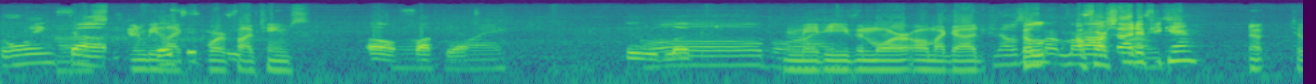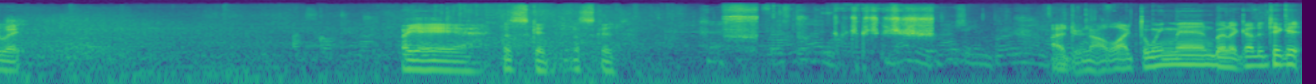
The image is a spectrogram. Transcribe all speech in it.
going Oh, from. it's gonna be like four or five teams, Oh fuck yeah, boy. dude! Look, Oh boy. maybe even more. Oh my god. No, it's Go a off Mir- our side if you can. No, too late. Oh yeah, yeah, yeah. That's good. That's good. I do not like the wingman, but I gotta take it.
